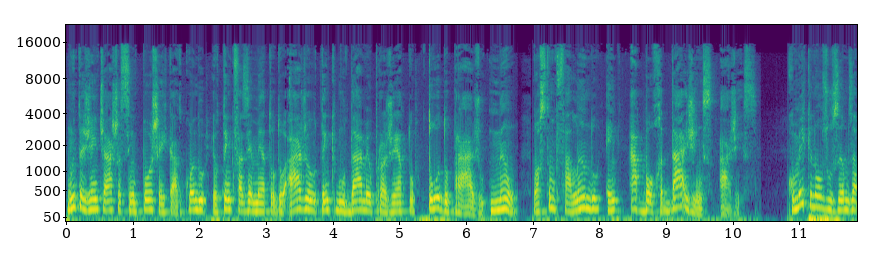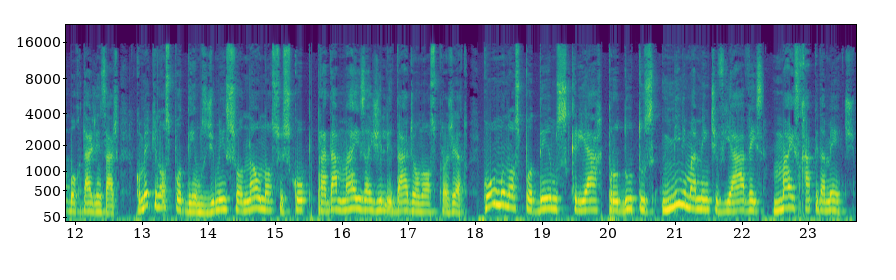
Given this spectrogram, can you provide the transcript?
muita gente acha assim: poxa, Ricardo, quando eu tenho que fazer método ágil, eu tenho que mudar meu projeto todo para ágil. Não. Nós estamos falando em abordagens ágeis. Como é que nós usamos abordagens ágeis? Como é que nós podemos dimensionar o nosso escopo para dar mais agilidade ao nosso projeto? Como nós podemos criar produtos minimamente viáveis mais rapidamente?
